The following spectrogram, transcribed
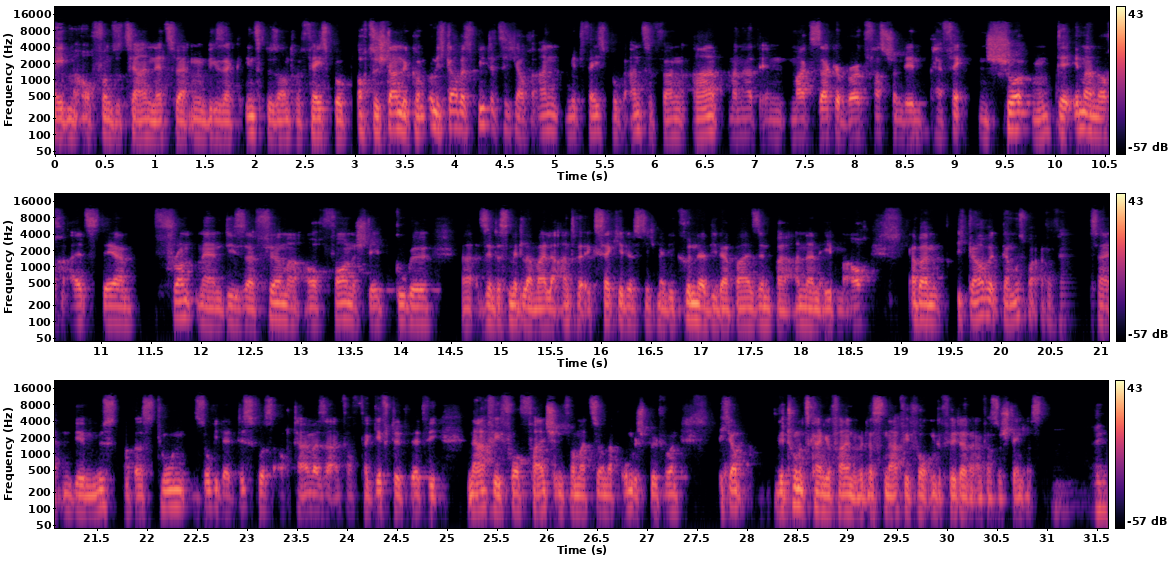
eben auch von sozialen Netzwerken, wie gesagt, insbesondere Facebook, auch zustande kommt. Und ich glaube, es bietet sich auch an, mit Facebook anzufangen. A, man hat in Mark Zuckerberg fast schon den perfekten Schurken, der immer noch als der Frontman dieser Firma auch vorne steht. Google äh, sind es mittlerweile andere Executives, nicht mehr die Gründer, die dabei sind, bei anderen eben auch. Aber ich glaube, da muss man einfach festhalten, wir müssen was tun, so wie der Diskurs auch teilweise einfach vergiftet wird, wie nach wie vor Falschinformationen nach umgespült wurden. Ich glaube, wir tun uns keinen Gefallen, wenn wir das nach wie vor ungefiltert einfach so stehen lassen.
